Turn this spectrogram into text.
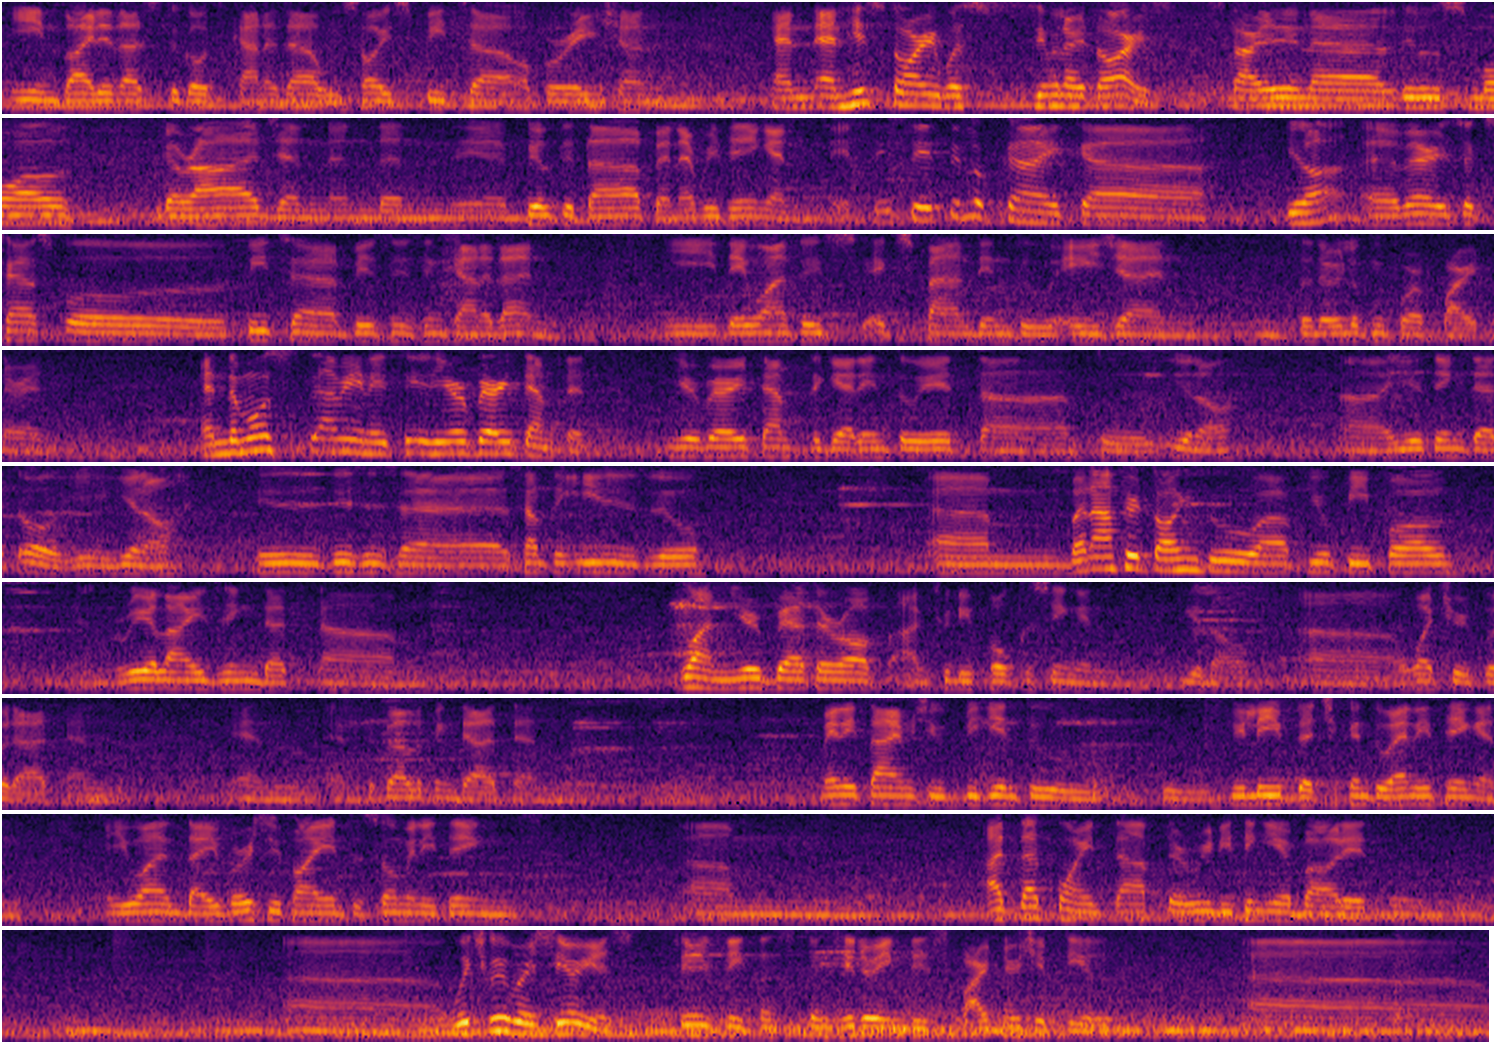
he invited us to go to Canada. We saw his pizza operation and and his story was similar to ours. Started in a little small garage and and then uh, built it up and everything and it, it, it looked like uh, you know a very successful pizza business in Canada and he, they want to expand into Asia and, and so they're looking for a partner. And and the most I mean it, you're very tempted. You're very tempted to get into it uh, to you know uh, you think that oh you, you know this is uh, something easy to do. Um, but after talking to a few people and realizing that um, one you're better off actually focusing and you know uh, what you're good at and and and developing that and many times you begin to to believe that you can do anything and, and you want to diversify into so many things um, at that point after really thinking about it uh, which we were serious, seriously cons- considering this partnership deal. Uh,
